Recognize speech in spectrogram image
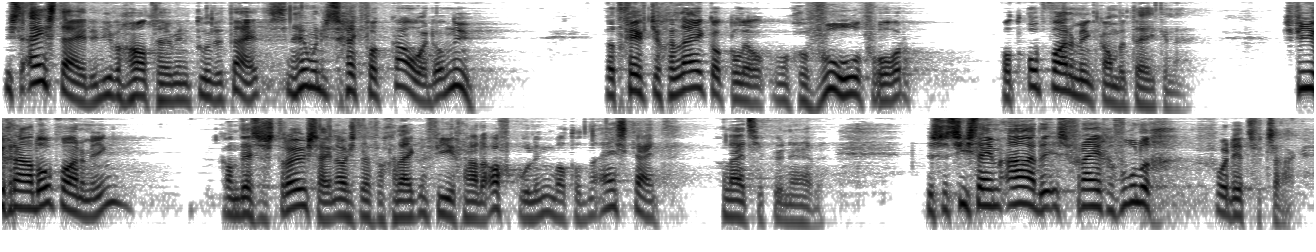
Dus de ijstijden die we gehad hebben in toen de tijd, zijn helemaal niet zo gek veel kouder dan nu. Dat geeft je gelijk ook al een gevoel voor wat opwarming kan betekenen. 4 dus graden opwarming kan desastreus zijn als je dat vergelijkt met 4 graden afkoeling, wat tot een ijskijd geleid zou kunnen hebben. Dus het systeem aarde is vrij gevoelig voor dit soort zaken.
